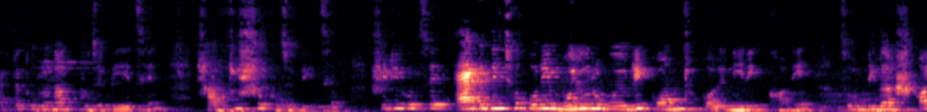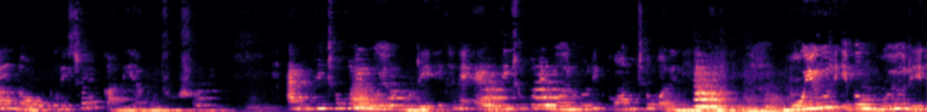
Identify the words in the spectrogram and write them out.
একটা তুলনা খুঁজে পেয়েছেন, সাদৃশ্য খুঁজে পেয়েছেন। সেটি হচ্ছে এক দিছ করে ময়ূর ময়ূরী কণ্ঠ করে নিরীক্ষণে চণ্ডীদাস কয় নবপরিচয়, কালিয়া বধূষণে এক দিছ করে ময়ূর ময়ূরী, এখানে এক দিছ করে ময়ূর ময়ূরী কণ্ঠ করে নিরীক্ষণে। ময়ূর এবং ময়ূরীর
